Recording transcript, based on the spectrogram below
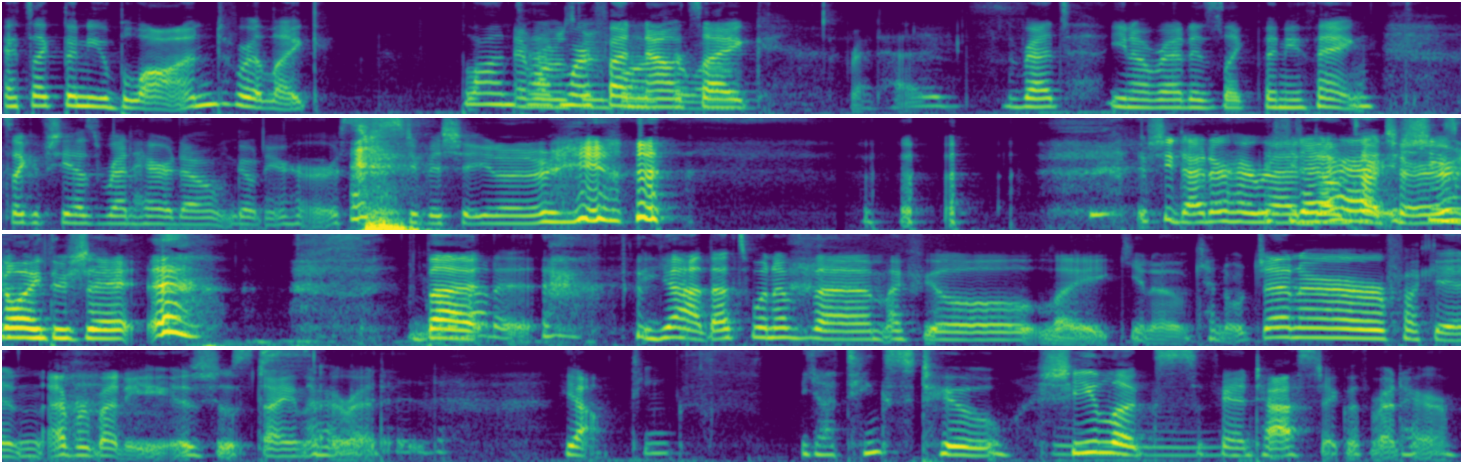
it's like the new blonde where like blondes Everyone have more fun now it's like redheads. red you know red is like the new thing. It's like if she has red hair, don't go near her. Some stupid shit, you know what I mean? if she dyed her hair red, don't her- touch her. She's going through shit. But? Yeah, that's one of them. I feel like, you know, Kendall Jenner, fucking everybody is just dyeing their hair red. Yeah. Tinx. Yeah, Tinx too. She mm. looks fantastic with red hair.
